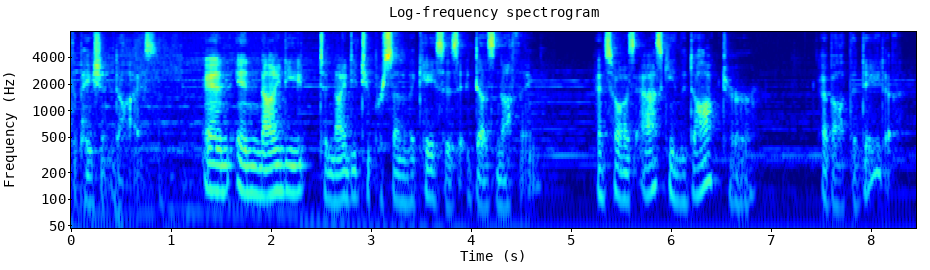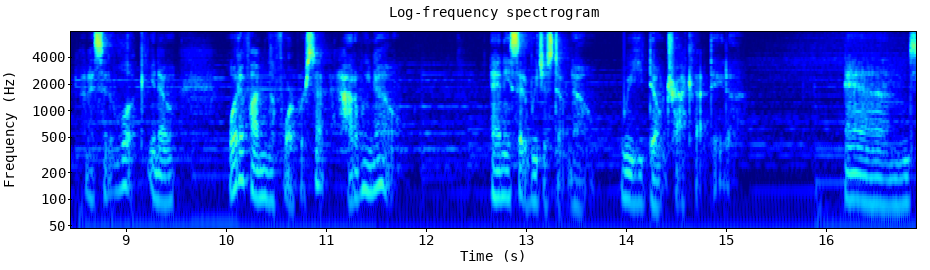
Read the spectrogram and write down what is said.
the patient dies. And in 90 to 92% of the cases, it does nothing. And so I was asking the doctor about the data. And I said, look, you know, what if I'm the 4%? How do we know? And he said, we just don't know. We don't track that data. And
